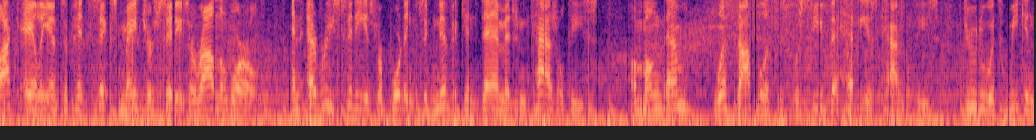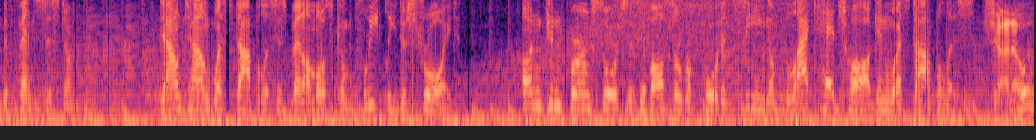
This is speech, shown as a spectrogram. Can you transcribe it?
black aliens have hit six major cities around the world, and every city is reporting significant damage and casualties. Among them, Westopolis has received the heaviest casualties due to its weakened defense system. Downtown Westopolis has been almost completely destroyed. Unconfirmed sources have also reported seeing a black hedgehog in Westopolis. Shadow?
